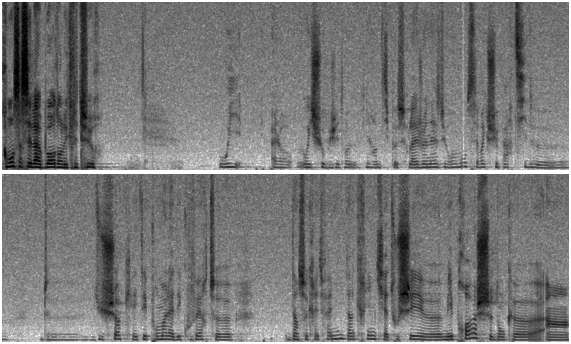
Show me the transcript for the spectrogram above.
comment ça s'élabore dans l'écriture? Oui, alors oui, je suis obligée de revenir un petit peu sur la jeunesse du roman. C'est vrai que je suis partie de, du choc a été pour moi la découverte euh, d'un secret de famille, d'un crime qui a touché euh, mes proches, donc un,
